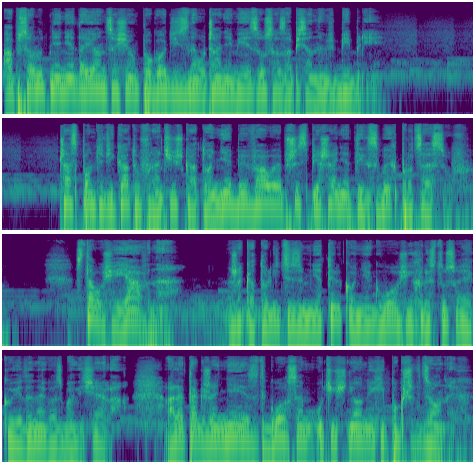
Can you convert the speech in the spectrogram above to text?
absolutnie nie dające się pogodzić z nauczaniem Jezusa zapisanym w Biblii. Czas pontyfikatu Franciszka to niebywałe przyspieszenie tych złych procesów. Stało się jawne, że katolicyzm nie tylko nie głosi Chrystusa jako jedynego Zbawiciela, ale także nie jest głosem uciśnionych i pokrzywdzonych.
